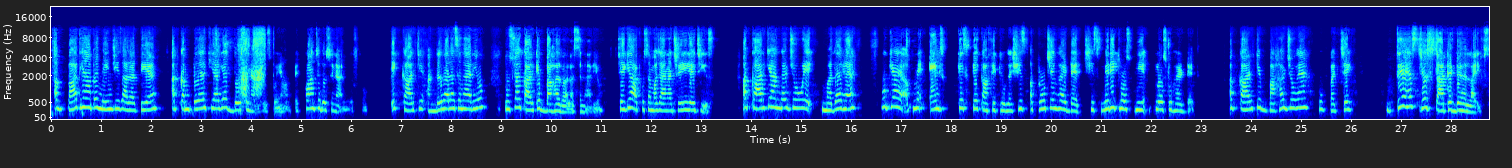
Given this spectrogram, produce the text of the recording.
अब बात यहाँ पे मेन चीज़ आ जाती है। अब कंपेयर किया गया दो सिनेरियोस को यहाँ पे। कौन से दो सिनेरियोस को? एक कार के अंदर वाला सिनेरियो दूसरा कार के बाहर वाला सिनेरियो ठीक है? आपको समझ आना चाहिए ये चीज़। अब कार के अंदर जो मदर है, वो क्या है? अपने एंड के, के काफ़ी क्लोज है? She is approaching her death she is very close close to her death अब कार के बाहर जो है वो बच्चे they have just started their life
